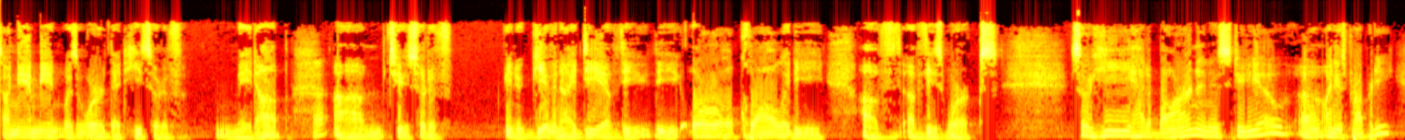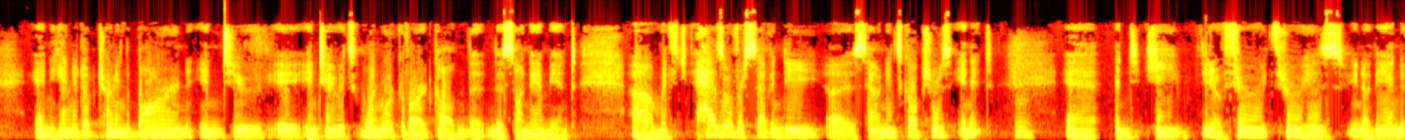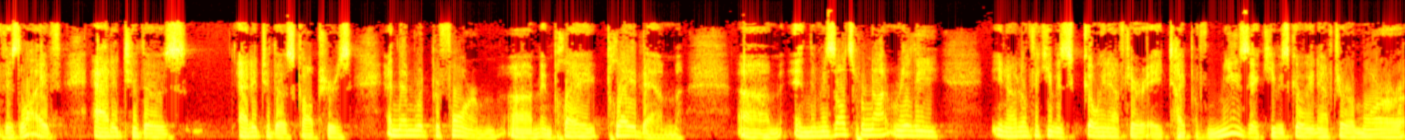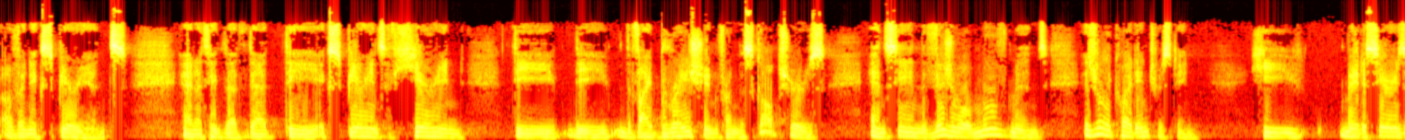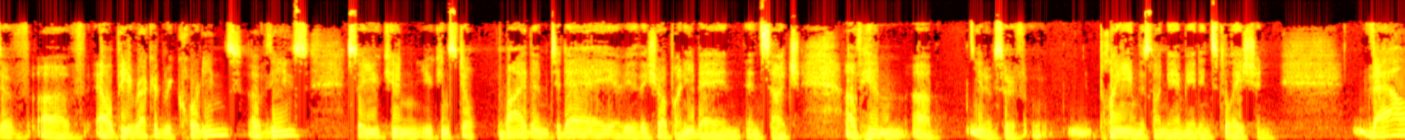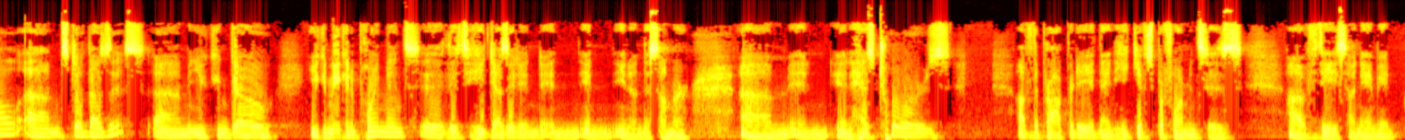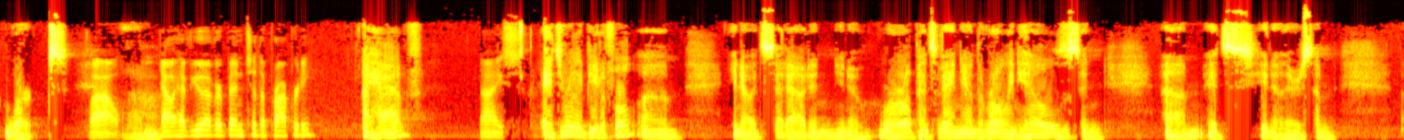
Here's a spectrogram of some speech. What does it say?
Sonambient was a word that he sort of made up um, to sort of you know give an idea of the the aural quality of of these works. So he had a barn in his studio uh, on his property, and he ended up turning the barn into into its one work of art called the, the Sonambient, um, which has over seventy uh, sounding sculptures in it. Mm. And, and he, you know, through through his, you know, the end of his life, added to those added to those sculptures, and then would perform um, and play play them. Um, and the results were not really you know, I don't think he was going after a type of music. He was going after a more of an experience, and I think that that the experience of hearing the the the vibration from the sculptures and seeing the visual movement is really quite interesting. He made a series of, of LP record recordings of these, so you can you can still buy them today. They show up on eBay and, and such of him uh, you know, sort of playing this Sonambient installation. Val um, still does this. Um, you can go, you can make an appointment. Uh, this, he does it in, in, in, you know in the summer, um, and and has tours of the property, and then he gives performances of the Sonambient works. Wow! Um, now, have you ever been to the property? I have. Nice. It's really beautiful. Um, you know, it's set out in you know rural Pennsylvania in the rolling hills, and um, it's you know there's some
